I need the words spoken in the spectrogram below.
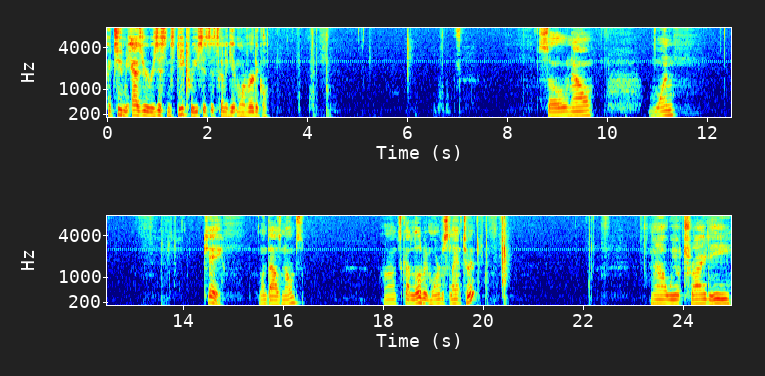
excuse me as your resistance decreases it's going to get more vertical. So now one okay 1000 ohms uh, it's got a little bit more of a slant to it. Now we'll try the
